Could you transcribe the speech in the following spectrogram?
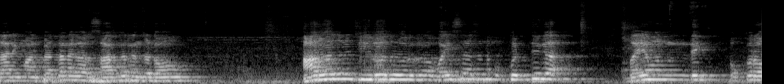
దానికి మన పెద్దన్న గారు సహకరించడం ఆ రోజు నుంచి ఈ రోజు వరకు వైఎస్ఆర్ కొద్దిగా భయం ఉంది. ఒక్కరు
